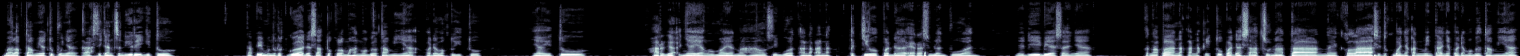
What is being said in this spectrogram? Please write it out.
balap Tamiya tuh punya keasikan sendiri gitu. Tapi menurut gue ada satu kelemahan mobil Tamiya pada waktu itu yaitu harganya yang lumayan mahal sih buat anak-anak kecil pada era 90-an. Jadi biasanya kenapa anak-anak itu pada saat sunatan, naik kelas itu kebanyakan mintanya pada mobil Tamiya?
